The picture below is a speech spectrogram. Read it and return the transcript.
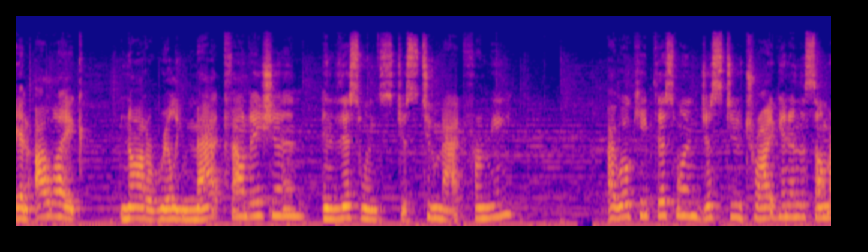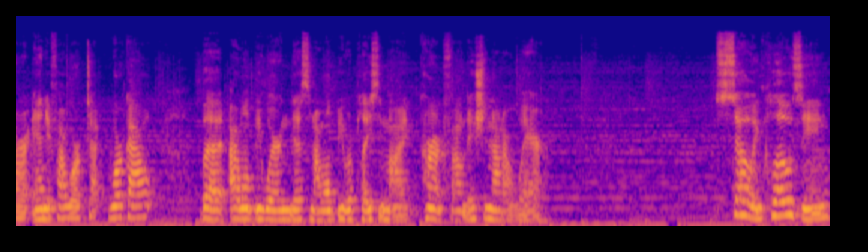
And I like not a really matte foundation and this one's just too matte for me. I will keep this one just to try again in the summer and if I work, work out but I won't be wearing this and I won't be replacing my current foundation that I wear. So in closing,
